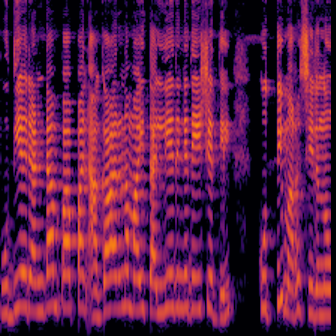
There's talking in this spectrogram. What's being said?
പുതിയ രണ്ടാം പാപ്പാൻ അകാരണമായി തല്ലിയതിന്റെ ദേഷ്യത്തിൽ കുത്തിമറിച്ചിരുന്നു.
